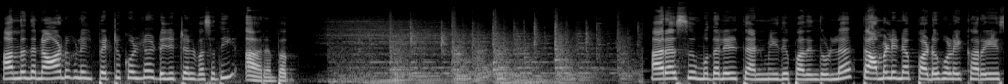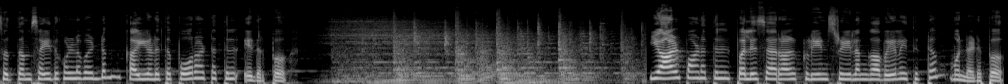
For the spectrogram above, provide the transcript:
அந்தந்த நாடுகளில் பெற்றுக்கொள்ள டிஜிட்டல் வசதி ஆரம்பம். அரசு முதலில் தன் மீது பதிந்துள்ள தமிழின படுகொலை கரையை சுத்தம் செய்து கொள்ள வேண்டும் கையெழுத்து போராட்டத்தில் எதிர்ப்பு. யாழ்ப்பாணத்தில் போலீசாரால் கிளீன் ஸ்ரீலங்கா வேலை திட்டம் முன்னெடுப்பு.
